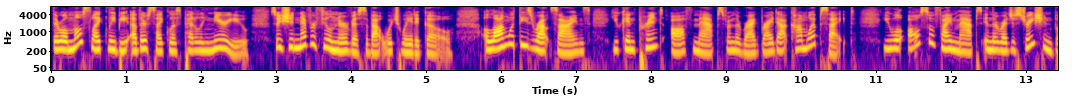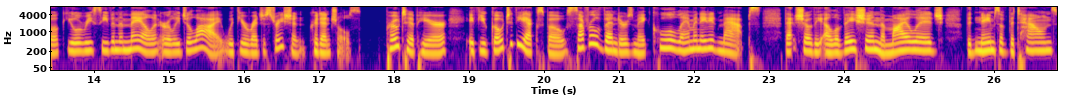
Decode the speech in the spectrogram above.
there will most likely be other cyclists pedaling near you, so you should never feel nervous about which way to go. Along with these route signs, you can print off maps from the ragbrai.com website. You will also find maps in the registration book you will receive in the mail in early July with your registration credentials. Pro tip here if you go to the expo, several vendors make cool laminated maps that show the elevation, the mileage, the names of the towns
